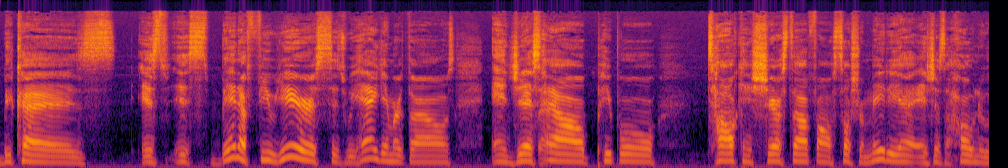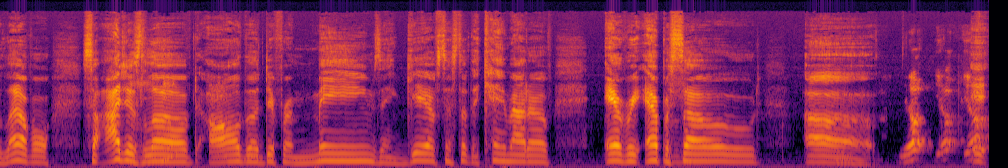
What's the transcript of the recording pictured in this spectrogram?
because it's it's been a few years since we had Game of Thrones and just Right. how people talk and share stuff on social media is just a whole new level. So I just loved all the different memes and gifts and stuff that came out of every episode. Uh Yup, yup, yup. it,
